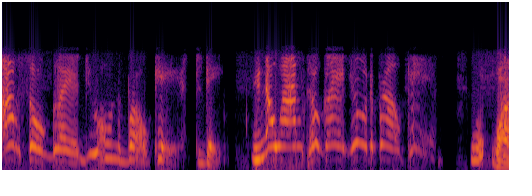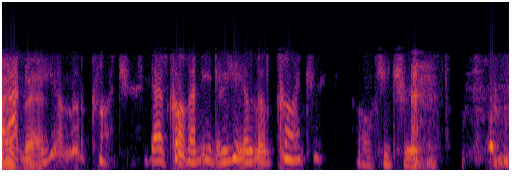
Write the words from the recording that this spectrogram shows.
I'm so glad you on the broadcast today. You know why I'm so glad you're on the broadcast? Why I is need that? to hear a little country. That's because I need to hear a little country. Oh, she tripping.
